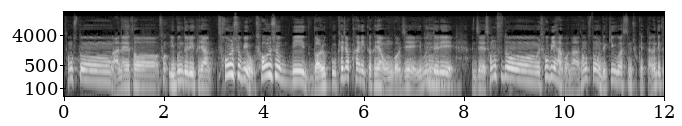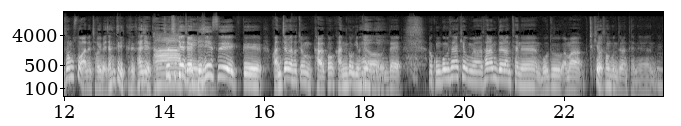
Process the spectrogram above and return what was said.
성수동 안에서 성- 이분들이 그냥 서울숲이 서울숲이 넓고 쾌적하니까 그냥 온 거지 이분들이 이제 성수동을 소비하거나 성수동을 느끼고 갔으면 좋겠다. 근데 그 성수동 안에 저희 매장들이 있거든요. 사실 네. 아, 솔직히 저희 예, 예. 비즈니스 그 관점에서 좀 가, 간 거긴 해요. 예, 예. 근데 곰곰이 생각해 보면 사람들한테는 모두 아마 특히 여성분들한테는 음.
